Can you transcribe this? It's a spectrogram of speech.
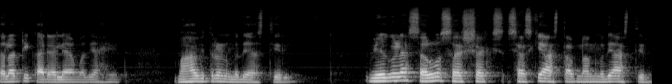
तलाठी कार्यालयामध्ये आहेत महावितरणमध्ये असतील वेगवेगळ्या सर्व शास- शासकीय आस्थापनांमध्ये असतील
